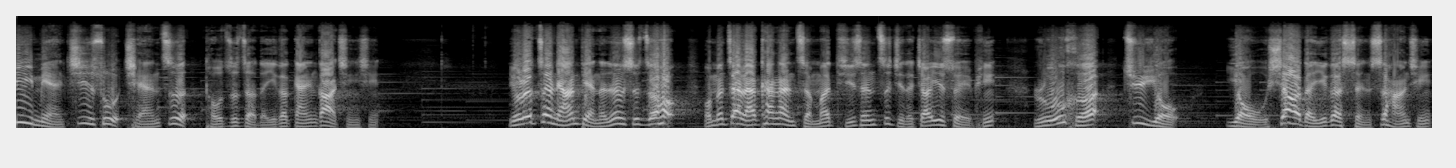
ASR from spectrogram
避免技术前置投资者的一个尴尬情形。有了这两点的认识之后，我们再来看看怎么提升自己的交易水平，如何具有有效的一个审视行情，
